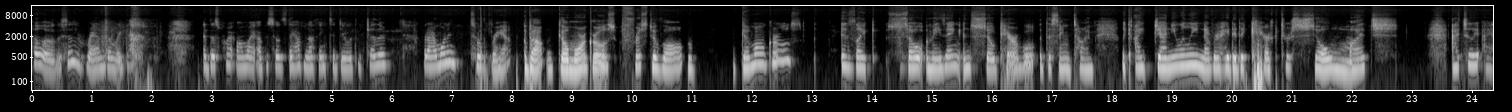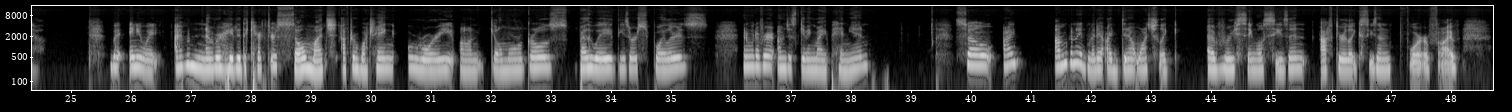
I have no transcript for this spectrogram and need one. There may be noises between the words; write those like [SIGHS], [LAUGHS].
Hello, this is random again. [LAUGHS] At this point, all my episodes they have nothing to do with each other, but I wanted to rant about Gilmore Girls. First of all, Gilmore Girls is like so amazing and so terrible at the same time. Like I genuinely never hated a character so much. Actually, I have. But anyway, I've never hated the characters so much after watching Rory on Gilmore Girls. By the way, these are spoilers and whatever. I'm just giving my opinion. So, I I'm going to admit it, I didn't watch like every single season after like season 4 or 5.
